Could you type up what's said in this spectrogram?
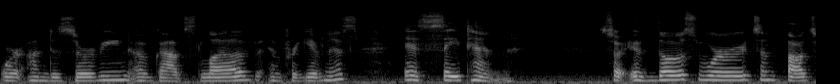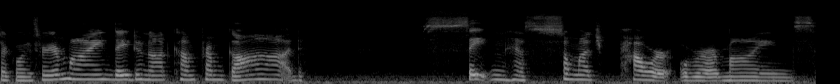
or undeserving of God's love and forgiveness is Satan. So if those words and thoughts are going through your mind, they do not come from God. Satan has so much power over our minds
